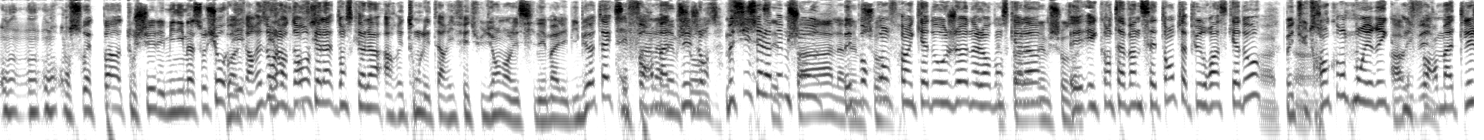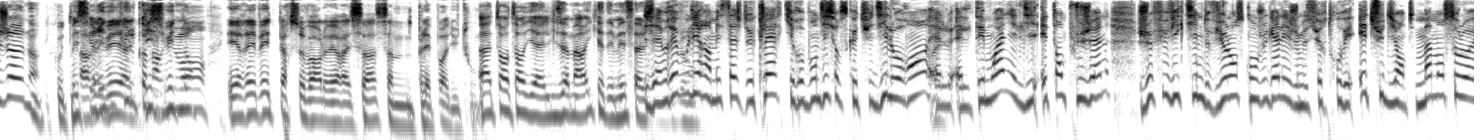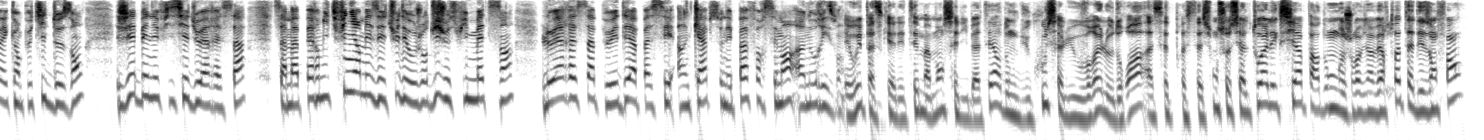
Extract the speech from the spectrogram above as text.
on souhaite pas toucher les minima sociaux. Bah, Et- t'as raison. Alors dans France, ce cas-là, dans ce cas-là, arrêtons les tarifs étudiants dans les cinémas et les bibliothèques. C'est même les gens. Mais si c'est la même chose. Mais pourquoi on ferait un cadeau aux jeunes alors dans ce cas-là. Et, quand t'as 27 ans, t'as plus droit à ce cadeau Ah, Mais tu te rends compte, mon Eric, on formate les jeunes. Écoute, Mais c'est ridicule comme 18 argument. ans et rêver de percevoir le RSA, ça me plaît pas du tout. Attends, attends, il y a Lisa Marie qui a des messages. J'aimerais vous lire un message de Claire qui rebondit sur ce que tu dis, Laurent. Elle, elle témoigne, elle dit Étant plus jeune, je fus victime de violences conjugales et je me suis retrouvée étudiante, maman solo avec un petit de deux ans. J'ai bénéficié du RSA. Ça m'a permis de finir mes études et aujourd'hui, je suis médecin. Le RSA peut aider à passer un cap, ce n'est pas forcément un horizon. Et oui, parce qu'elle était maman célibataire, donc du coup, ça lui ouvrait le droit à cette prestation sociale. Toi, Alexia, pardon, je reviens vers toi, t'as des enfants?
